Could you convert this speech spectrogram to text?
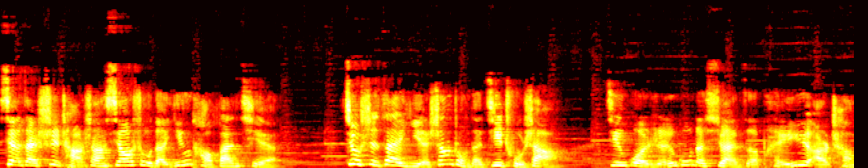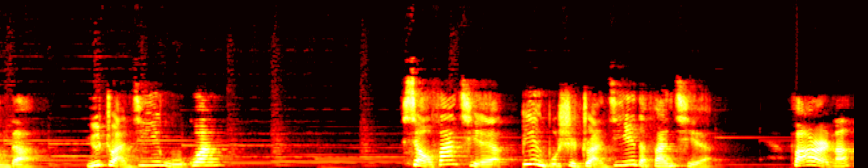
现在市场上销售的樱桃番茄，就是在野生种的基础上，经过人工的选择培育而成的，与转基因无关。小番茄并不是转基因的番茄，反而呢，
